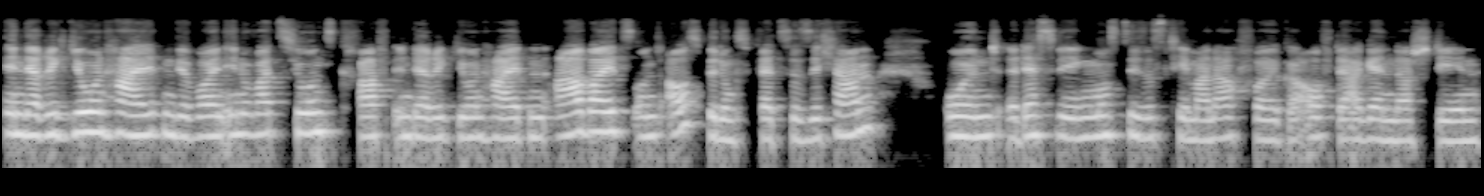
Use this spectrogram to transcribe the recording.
in der Region halten. Wir wollen Innovationskraft in der Region halten, Arbeits- und Ausbildungsplätze sichern. Und deswegen muss dieses Thema Nachfolge auf der Agenda stehen.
